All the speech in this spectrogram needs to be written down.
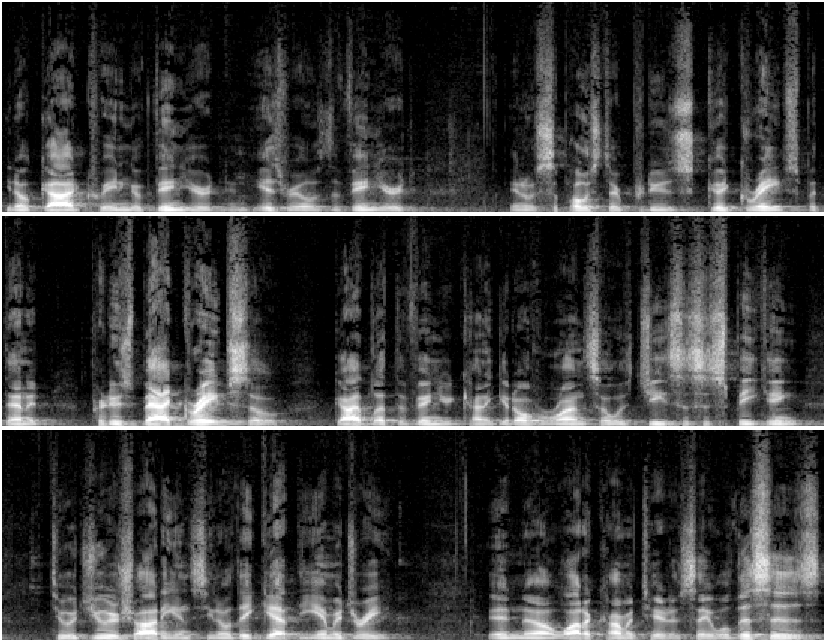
you know, God creating a vineyard, and Israel is the vineyard. And it was supposed to produce good grapes, but then it produced bad grapes, so God let the vineyard kind of get overrun. So as Jesus is speaking to a Jewish audience, you know, they get the imagery. And uh, a lot of commentators say, well, this is,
